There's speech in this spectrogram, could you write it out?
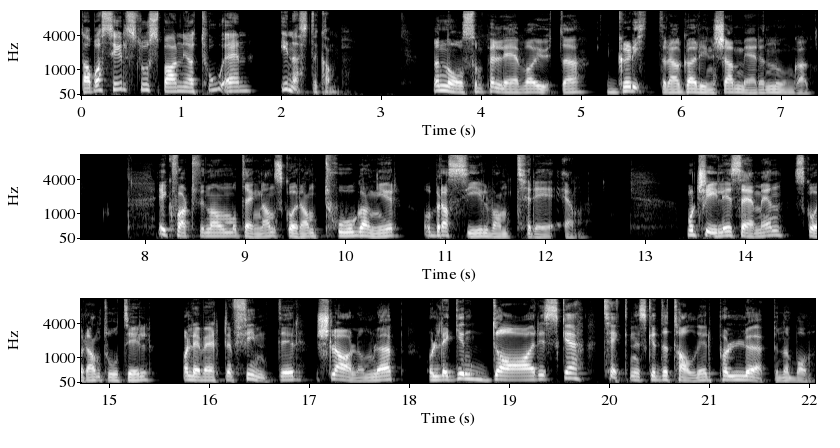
da Brasil slo Spania 2-1 i neste kamp. Men nå som Pelé var ute, glitra Garincha mer enn noen gang. I kvartfinalen mot England skåra han to ganger, og Brasil vant 3-1. Mot Chile i semien skåra han to til, og leverte finter, slalåmløp og legendariske tekniske detaljer på løpende bånd.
